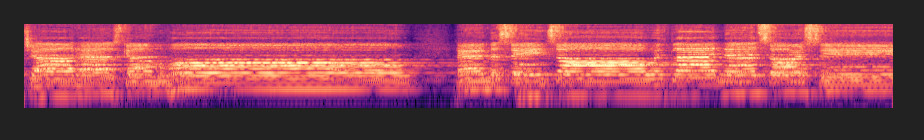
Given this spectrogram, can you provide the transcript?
child has come home, and the saints all with gladness are singing.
